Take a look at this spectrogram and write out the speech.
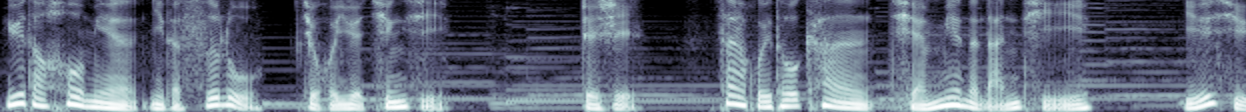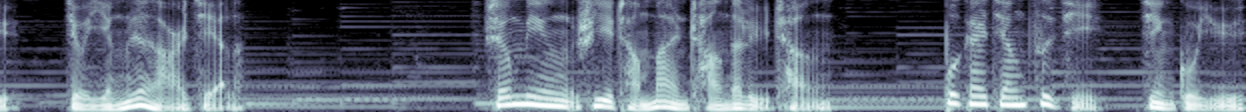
越到后面你的思路就会越清晰。只是再回头看前面的难题，也许就迎刃而解了。生命是一场漫长的旅程，不该将自己禁锢于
